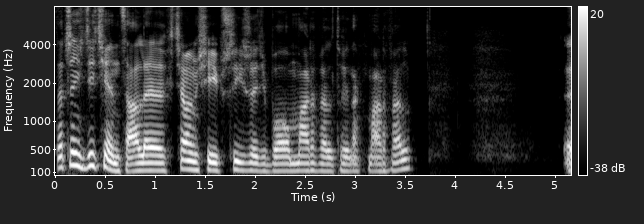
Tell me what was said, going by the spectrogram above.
ta część dziecięca, ale chciałem się jej przyjrzeć, bo Marvel to jednak Marvel. Yy,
